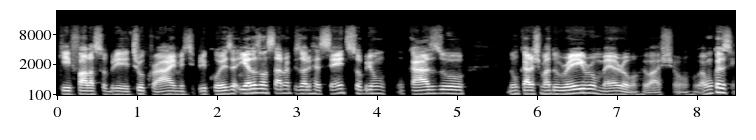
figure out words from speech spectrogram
que fala sobre true crime, esse tipo de coisa. E elas lançaram um episódio recente sobre um, um caso de um cara chamado Ray Romero, eu acho. Alguma coisa assim.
